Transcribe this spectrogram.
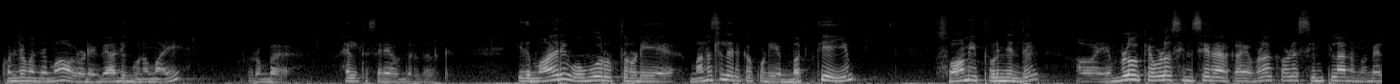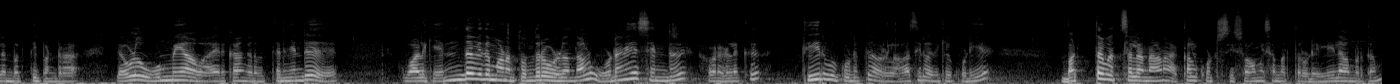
கொஞ்சம் கொஞ்சமாக அவருடைய வியாதி குணமாகி ரொம்ப ஹெல்த் சரியாக வந்துடுது அவருக்கு. இது மாதிரி ஒவ்வொருத்தருடைய மனசில் இருக்கக்கூடிய பக்தியையும் சுவாமி புரிஞ்சுட்டு அவள் எவ்வளோக்கு எவ்வளோ சின்சியராக இருக்கா? எவ்வளோக்கு எவ்வளோ சிம்பிளாக நம்ம மேலே பக்தி பண்ணுறா எவ்வளோ உண்மையாக அவள் இருக்காங்கிறத தெரிஞ்சுட்டு அவளுக்கு எந்த விதமான தொந்தரவுகள் இருந்தாலும் உடனே சென்று அவர்களுக்கு தீர்வு கொடுத்து அவர்களை ஆசீர்வதிக்கக்கூடிய பக்தவத்சலனான அக்கல் கோட்சி சுவாமி சமர்த்தருடைய லீலாமிர்தம்.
